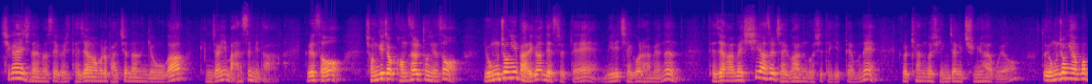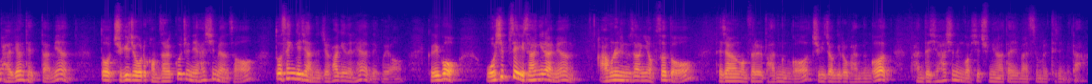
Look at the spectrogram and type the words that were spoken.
시간이 지나면서 이것이 대장암으로 발전하는 경우가 굉장히 많습니다. 그래서 정기적 검사를 통해서 용종이 발견됐을 때 미리 제거를 하면은 대장암의 씨앗을 제거하는 것이 되기 때문에 그렇게 하는 것이 굉장히 중요하고요. 또 용종이 한번 발견됐다면 또 주기적으로 검사를 꾸준히 하시면서 또 생기지 않는지 확인을 해야 되고요. 그리고 50세 이상이라면 아무런 증상이 없어도 대장암 검사를 받는 것, 주기적으로 받는 것 반드시 하시는 것이 중요하다 이 말씀을 드립니다.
